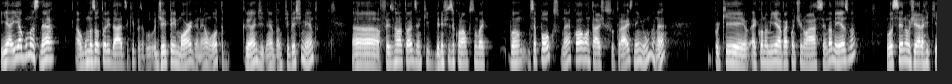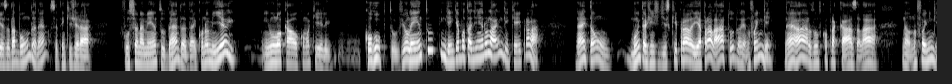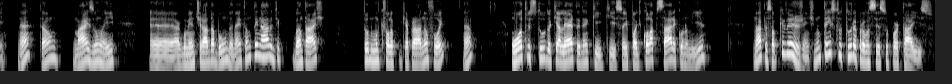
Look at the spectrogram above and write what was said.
E aí algumas, né, algumas autoridades aqui, por exemplo, o JP Morgan, né, um outro grande né, banco de investimento, uh, fez um relatório dizendo que benefícios econômicos não vai, vão ser poucos, né? Qual a vantagem que isso traz? Nenhuma, né? Porque a economia vai continuar sendo a mesma, você não gera riqueza da bunda, né? Você tem que gerar funcionamento né, da, da economia em um local como aquele corrupto, violento, ninguém quer botar dinheiro lá, ninguém quer ir para lá. Né? Então, muita gente diz que pra, ia para lá, tudo, não foi ninguém. Né? Ah, nós vamos comprar casa lá. Não, não foi ninguém. Né? Então, mais um aí, é, argumento tirado da bunda. Né? Então, não tem nada de vantagem. Todo mundo que falou que ia para lá não foi. Né? Um outro estudo aqui alerta né, que, que isso aí pode colapsar a economia. Não é, pessoal? Porque veja, gente, não tem estrutura para você suportar isso.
